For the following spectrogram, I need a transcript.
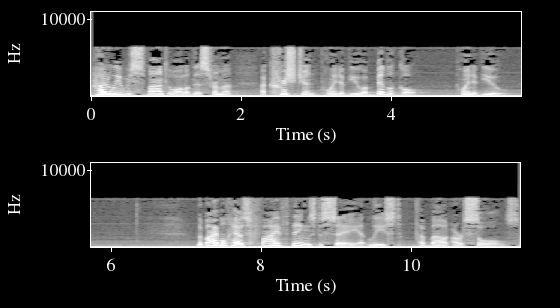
How do we respond to all of this from a, a Christian point of view, a biblical point of view? The Bible has five things to say, at least, about our souls.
